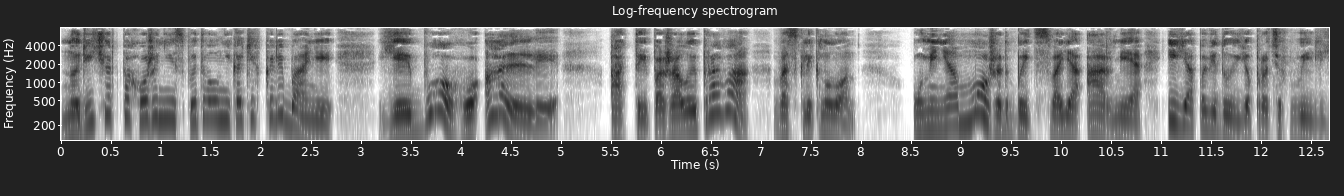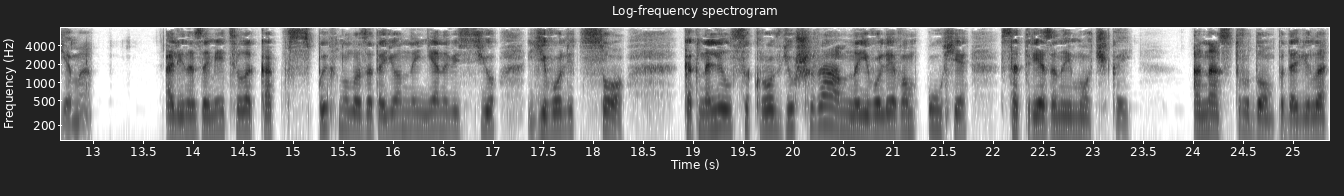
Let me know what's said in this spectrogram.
Но Ричард, похоже, не испытывал никаких колебаний. «Ей-богу, Алли! А ты, пожалуй, права!» — воскликнул он. «У меня может быть своя армия, и я поведу ее против Уильяма». Алина заметила, как вспыхнуло затаенной ненавистью его лицо, как налился кровью шрам на его левом ухе с отрезанной мочкой. Она с трудом подавила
